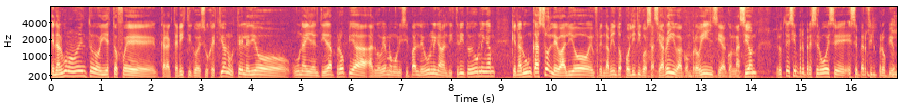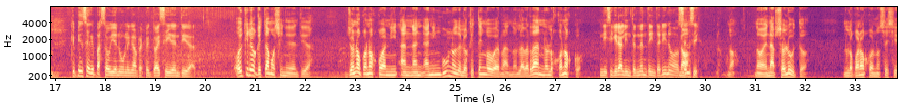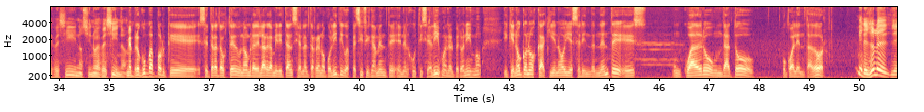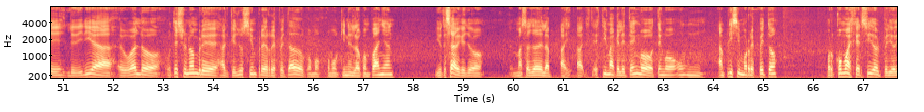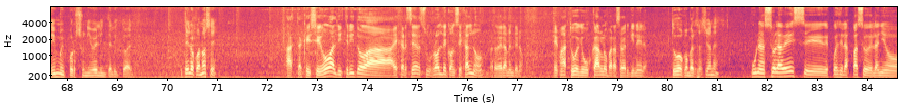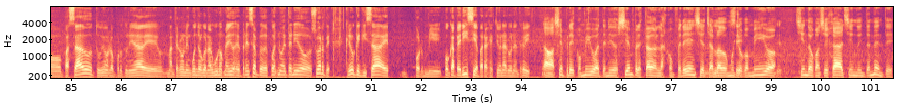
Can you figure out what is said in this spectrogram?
En algún momento, y esto fue característico de su gestión, usted le dio una identidad propia al gobierno municipal de Hurlingham, al distrito de Hurlingham, que en algún caso le valió enfrentamientos políticos hacia arriba, con provincia, con nación, pero usted siempre preservó ese, perfil propio. ¿Qué piensa que pasa hoy en Hurlingham respecto a esa identidad? Hoy creo que estamos sin identidad. Yo no conozco a, ninguno de los que estén gobernando, la verdad no los conozco. ¿Ni siquiera el intendente interino no, Celsi? No, no, en absoluto. No lo conozco, no sé si es vecino, si no es vecino. Me preocupa porque se trata usted de un hombre de larga militancia en el terreno político, específicamente en el justicialismo, en el peronismo, y que no conozca a quién hoy es el intendente es un cuadro, un dato poco alentador. Mire, yo le, diría a usted es un hombre al que yo siempre he respetado como, como quienes lo acompañan, y usted sabe que yo, más allá de la estima que le tengo, tengo un, amplísimo respeto por cómo ha ejercido el periodismo y por su nivel intelectual. ¿Usted lo conoce? Hasta que llegó al distrito a ejercer su rol de concejal, no, verdaderamente no. Es más, tuve que buscarlo para saber quién era. ¿Tuvo conversaciones? Una sola vez, eh, después de las pasos del año pasado, tuvimos la oportunidad de mantener un encuentro con algunos medios de prensa, pero después no he tenido suerte. Creo que quizá es por mi poca pericia para gestionar una entrevista. No, siempre conmigo ha tenido, siempre ha estado en las conferencias, charlado mucho Sí. conmigo, Sí. siendo concejal, siendo intendente.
